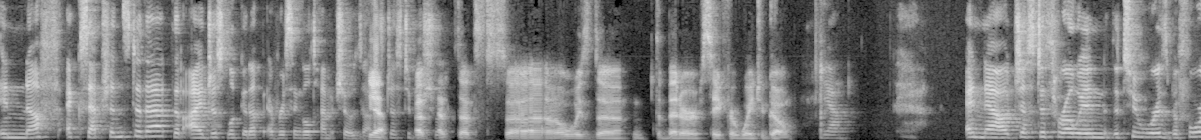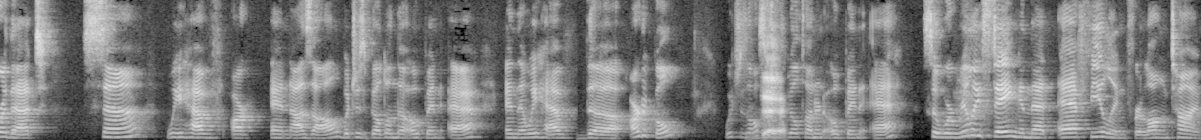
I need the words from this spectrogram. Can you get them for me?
enough exceptions to that that I just look it up every single time it shows up, yeah, just to be sure. That's uh, always the the better, safer way to go. Yeah. And now, just to throw in the two words before that, saint, we have our nasal, which is built on the open e, and then we have the article, which is also De. built on an open e. So we're really staying in that air feeling for a long time.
